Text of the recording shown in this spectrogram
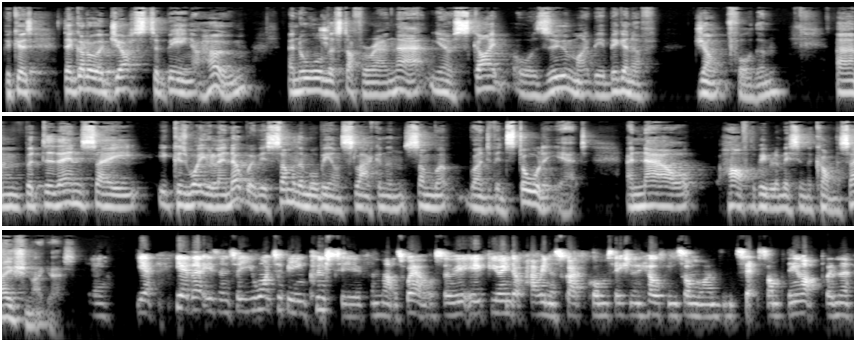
because they've got to adjust to being at home and all the stuff around that. You know, Skype or Zoom might be a big enough jump for them. Um, but to then say, because what you'll end up with is some of them will be on Slack and then some won't have installed it yet. And now half the people are missing the conversation, I guess. Yeah. Yeah, yeah, that is, and so you want to be inclusive and that as well. So if you end up having a Skype conversation and helping someone set something up, and then,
